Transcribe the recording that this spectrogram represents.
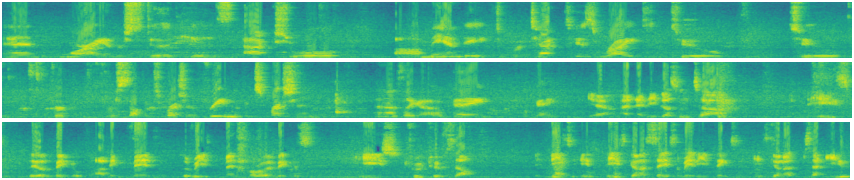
and the more I understood his actual uh, mandate to protect his right to to for for self-expression, freedom of expression, and I was like, okay, okay, yeah. And, and he doesn't. Um, he's the other thing. I think men. The reason men follow him because he's true to himself. If he's, if he's going to say something and he thinks he's going to upset you,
